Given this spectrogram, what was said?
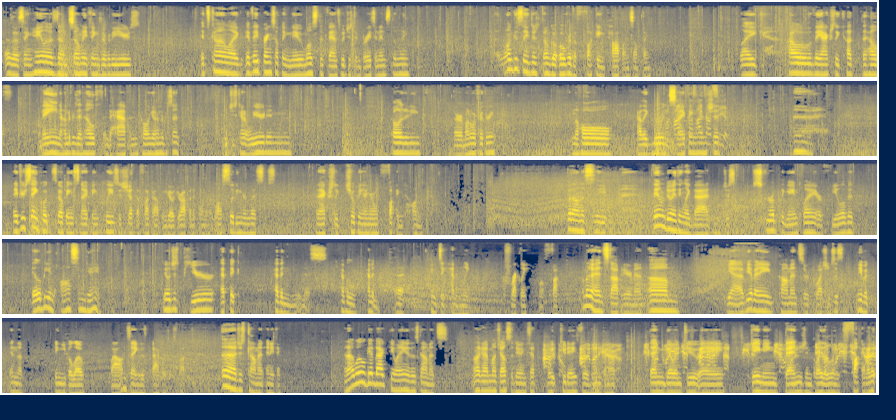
As I was saying, Halo has done so many things over the years. It's kind of like if they bring something new, most of the fans would just embrace it instantly. As long as they just don't go over the fucking top on something. Like how they actually cut the health main 100% health into half and calling it 100%, which is kind of weird in Call of Duty or Modern Warfare 3. And the whole how they ruin sniping and shit. if you're saying quick scoping and sniping, please just shut the fuck up and go drop in a corner while slitting your lists. and actually choking on your own fucking tongue. But honestly, if they don't do anything like that and just screw up the gameplay or feel of it, it'll be an awesome game. It'll just pure epic heavenliness. Heaven, heaven, uh, I can't even say heavenly correctly. Oh fuck. I'm gonna go ahead and stop it here, man. Um, yeah, if you have any comments or questions, just leave it in the thingy below. Wow, I'm saying this backwards as fuck. Uh, just comment anything. And I will get back to you on any of those comments. Not like I have much else to do except wait two days for a game to come out. Then go into a gaming binge and play the living fuck out of it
